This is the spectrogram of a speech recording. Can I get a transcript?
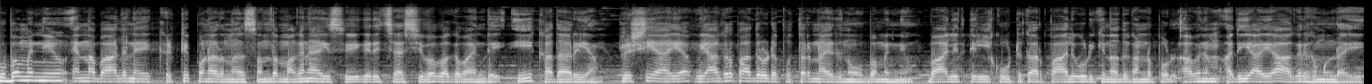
ഉപമന്യു എന്ന ബാലനെ കെട്ടിപ്പുണർന്ന് സ്വന്തം മകനായി സ്വീകരിച്ച ശിവഭഗവാന്റെ ഈ കഥ അറിയാം ഋഷിയായ വ്യാഘ്രപാദരുടെ പുത്രനായിരുന്നു ഉപമന്യു. ബാല്യത്തിൽ കൂട്ടുകാർ പാൽ കുടിക്കുന്നത് കണ്ടപ്പോൾ അവനും അതിയായ ആഗ്രഹമുണ്ടായി.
